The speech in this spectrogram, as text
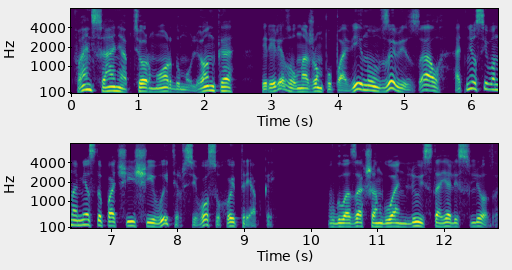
Фань Саня обтер морду муленка перерезал ножом пуповину, завязал, отнес его на место почище и вытер всего сухой тряпкой. В глазах Шангуань Люй стояли слезы.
